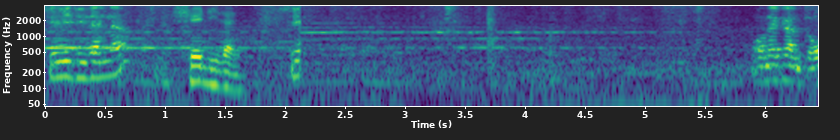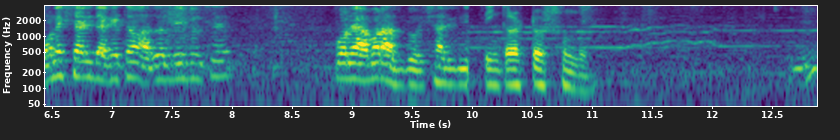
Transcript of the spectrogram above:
সেই ডিজাইন না? সেই ডিজাইন অনেক আনতো অনেক শাড়ি দেখাইতাম আজাদ দিয়ে বলছে পরে আবার আসব শাড়ি নিয়ে। পিঙ্ক কালারটাও সুন্দর। হুম?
